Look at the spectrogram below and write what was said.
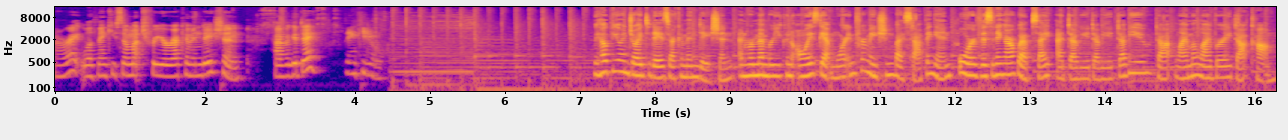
All right. Well, thank you so much for your recommendation. Have a good day. thank you. We hope you enjoyed today's recommendation, and remember you can always get more information by stopping in or visiting our website at www.limalibrary.com.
